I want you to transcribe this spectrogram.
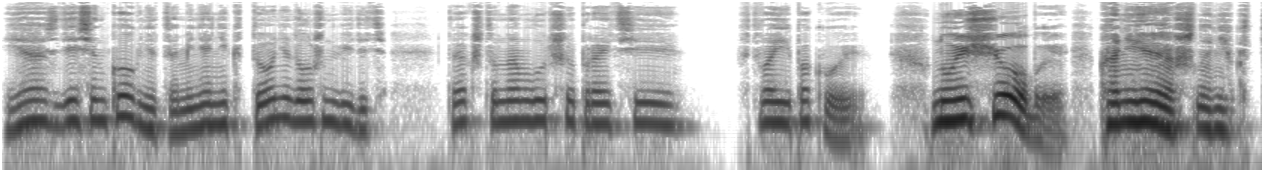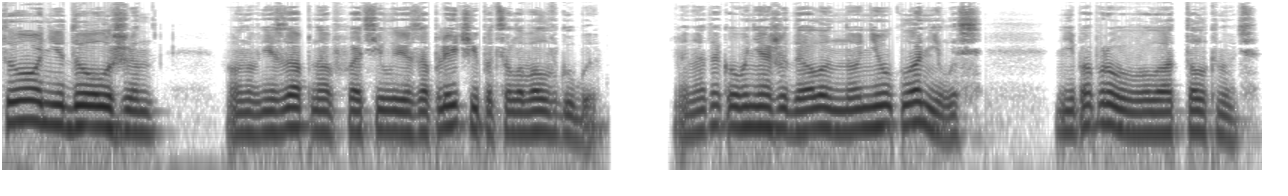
«Я здесь инкогнито, меня никто не должен видеть, так что нам лучше пройти в твои покои». «Ну еще бы! Конечно, никто не должен!» Он внезапно обхватил ее за плечи и поцеловал в губы. Она такого не ожидала, но не уклонилась, не попробовала оттолкнуть.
